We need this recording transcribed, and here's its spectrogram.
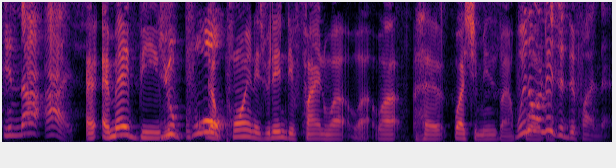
in our eyes, And, and maybe You poor. the point is we didn't define what what what her what she means by we poor. don't need to define that.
